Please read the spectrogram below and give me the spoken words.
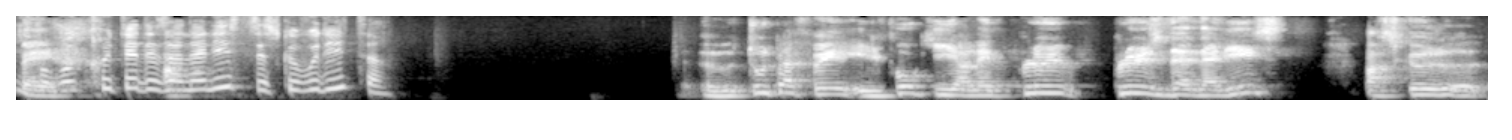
Il faut recruter des analystes, c'est ce que vous dites? Euh, Tout à fait. Il faut qu'il y en ait plus plus d'analystes parce que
